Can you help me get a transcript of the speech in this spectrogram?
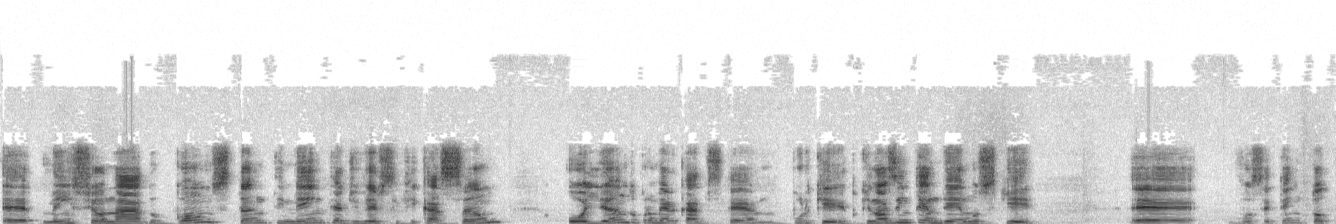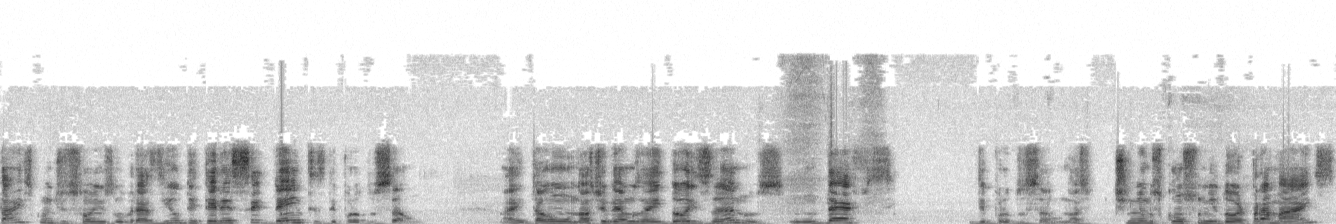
é, mencionado constantemente a diversificação olhando para o mercado externo. Por quê? Porque nós entendemos que é, você tem totais condições no Brasil de ter excedentes de produção. Né? Então, nós tivemos aí dois anos um déficit de produção. Nós tínhamos consumidor para mais,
